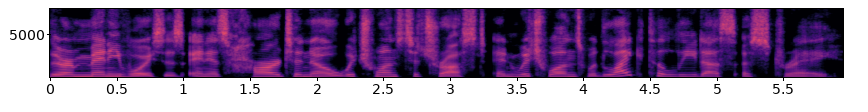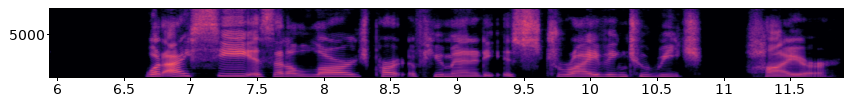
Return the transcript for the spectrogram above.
There are many voices, and it's hard to know which ones to trust and which ones would like to lead us astray. What I see is that a large part of humanity is striving to reach higher.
